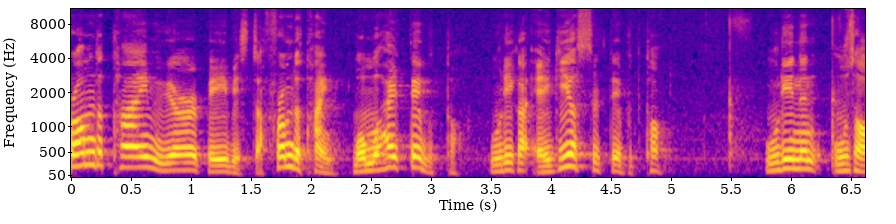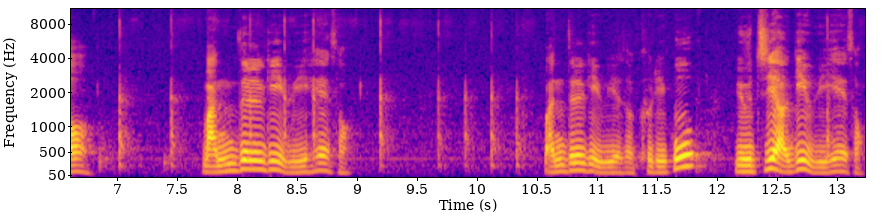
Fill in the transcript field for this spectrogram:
From the time we are babies. 자, from the time. 뭐뭐 할 때부터. 우리가 아기였을 때부터 우리는 웃어 만들기 위해서 만들기 위해서 그리고 유지하기 위해서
